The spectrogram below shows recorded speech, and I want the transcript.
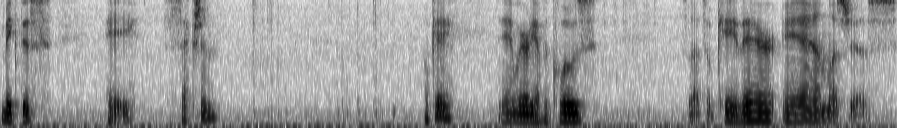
make this a section. Okay, and we already have the close, so that's okay there. And let's just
